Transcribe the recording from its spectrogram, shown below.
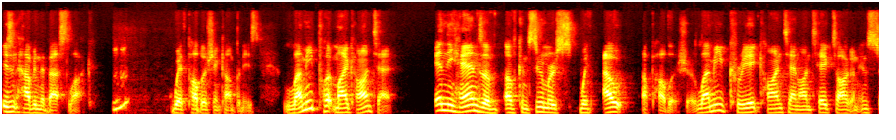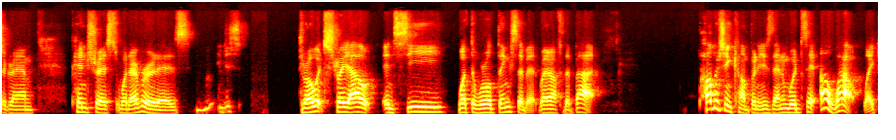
isn't having the best luck mm-hmm. With publishing companies let me put my content in the hands of, of consumers without a publisher let me create content on tiktok on instagram pinterest whatever it is, mm-hmm. and just throw it straight out and see what the world thinks of it right off the bat publishing companies then would say, oh, wow, like,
